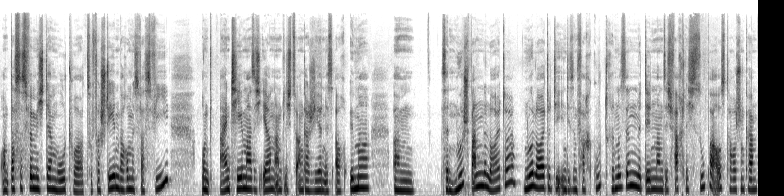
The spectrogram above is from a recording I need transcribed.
Und das ist für mich der Motor, zu verstehen, warum ist was wie. Und ein Thema, sich ehrenamtlich zu engagieren, ist auch immer, ähm, sind nur spannende Leute, nur Leute, die in diesem Fach gut drin sind, mit denen man sich fachlich super austauschen kann,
